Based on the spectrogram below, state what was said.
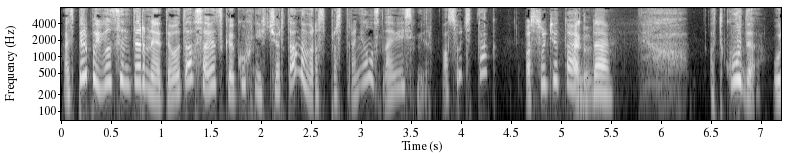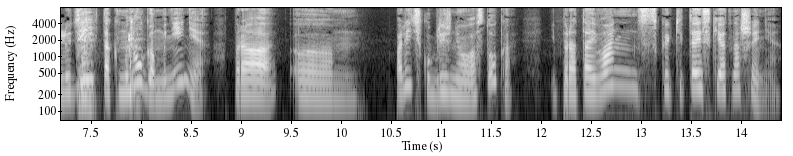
А теперь появился интернет, и вот та советская кухня из Чертанова распространилась на весь мир. По сути, так. По сути, так, Да. да. Откуда у людей так много мнения про эм, политику Ближнего Востока и про тайваньско-китайские отношения?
